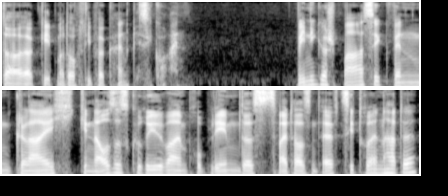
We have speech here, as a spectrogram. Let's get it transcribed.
Da geht man doch lieber kein Risiko ein. Weniger spaßig, wenn gleich genauso skurril war ein Problem, das 2011 Citroën hatte.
